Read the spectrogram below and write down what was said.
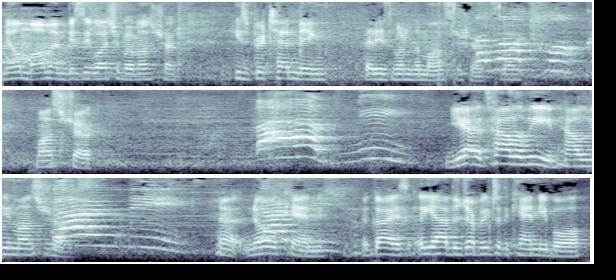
No, mom, I'm busy watching my monster truck. He's pretending that he's one of the monster trucks. Truck. Monster truck. Yeah, it's Halloween. Halloween monster truck. Daddy. no candy. The guys, oh yeah, they're jumping to the candy bowl.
